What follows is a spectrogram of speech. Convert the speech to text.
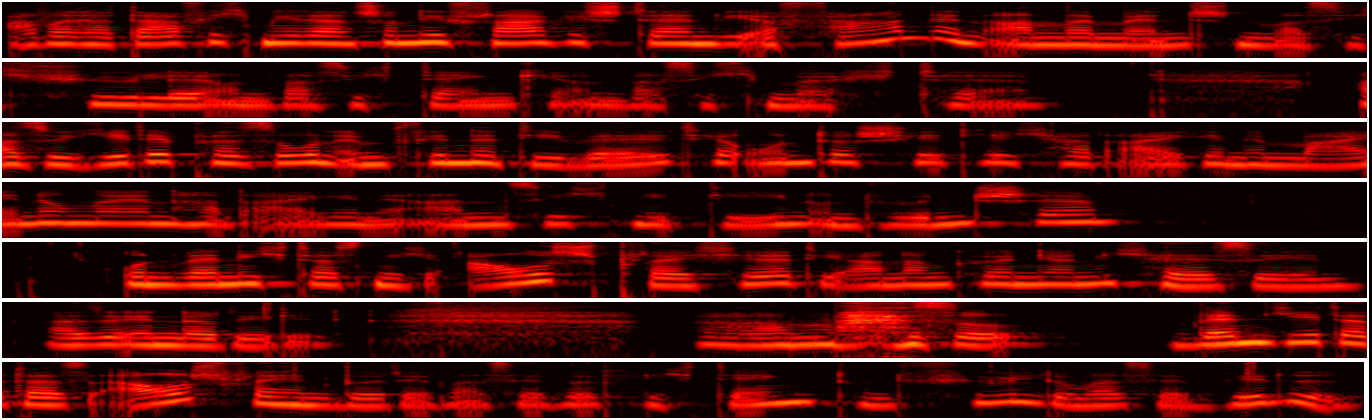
Aber da darf ich mir dann schon die Frage stellen, wie erfahren denn andere Menschen, was ich fühle und was ich denke und was ich möchte? Also jede Person empfindet die Welt ja unterschiedlich, hat eigene Meinungen, hat eigene Ansichten, Ideen und Wünsche. Und wenn ich das nicht ausspreche, die anderen können ja nicht hell sehen, also in der Regel. Ähm, also wenn jeder das aussprechen würde, was er wirklich denkt und fühlt und was er will,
